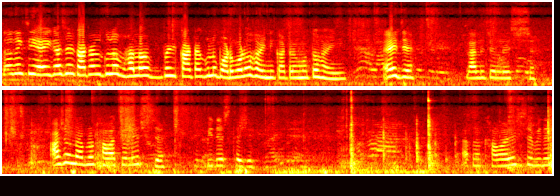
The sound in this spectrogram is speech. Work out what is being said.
তা দেখছি এই গাছের কাঁঠালগুলো ভালো কাঁটাগুলো বড় বড় হয়নি কাটার মতো হয়নি। এই যে লালু চলে এসছে। আসুন আপনার খাবার চলে এসছে বিদেশ থেকে। আপনার খাবার এসছে বিদেশ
